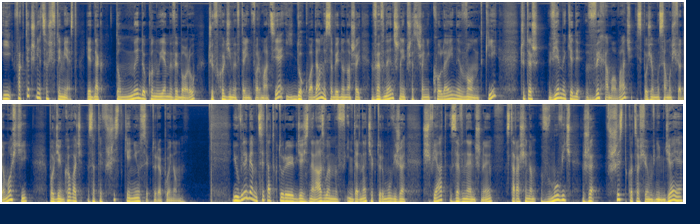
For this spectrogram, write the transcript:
I faktycznie coś w tym jest. Jednak to my dokonujemy wyboru, czy wchodzimy w te informacje i dokładamy sobie do naszej wewnętrznej przestrzeni kolejne wątki, czy też wiemy, kiedy wyhamować i z poziomu samoświadomości podziękować za te wszystkie newsy, które płyną. I uwielbiam cytat, który gdzieś znalazłem w internecie, który mówi, że świat zewnętrzny stara się nam wmówić, że wszystko, co się w nim dzieje,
